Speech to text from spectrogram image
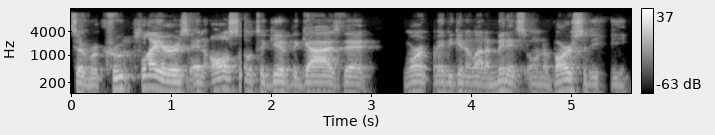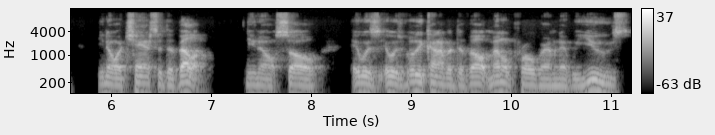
to recruit players and also to give the guys that weren't maybe getting a lot of minutes on the varsity, you know, a chance to develop. You know, so it was it was really kind of a developmental program that we used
